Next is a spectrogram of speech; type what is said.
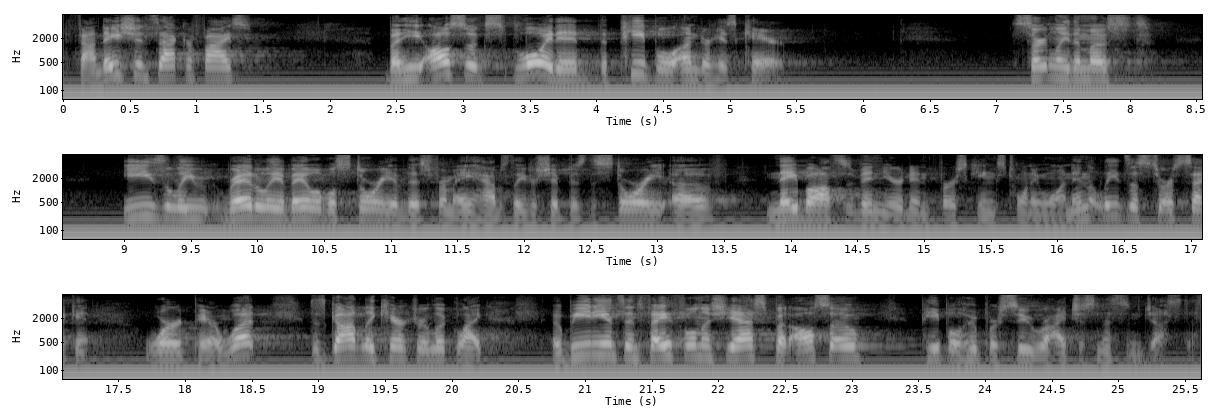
the foundation sacrifice, but he also exploited the people under his care. Certainly, the most easily, readily available story of this from Ahab's leadership is the story of Naboth's vineyard in 1 Kings 21. And it leads us to our second word pair. What does godly character look like? Obedience and faithfulness, yes, but also people who pursue righteousness and justice.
